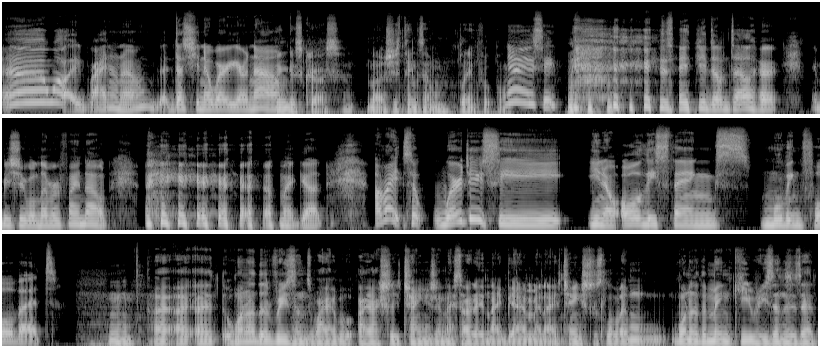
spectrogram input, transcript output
well, I don't know. Does she know where you're now? fingers crossed. No, she thinks I'm playing football. Yeah, you see. if you don't tell her, maybe she will never find out. oh my god. All right. So where do you see, you know, all these things moving forward? I, I, I, one of the reasons why I, I actually changed and I started in IBM and I changed to Slovak, one of the main key reasons is that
